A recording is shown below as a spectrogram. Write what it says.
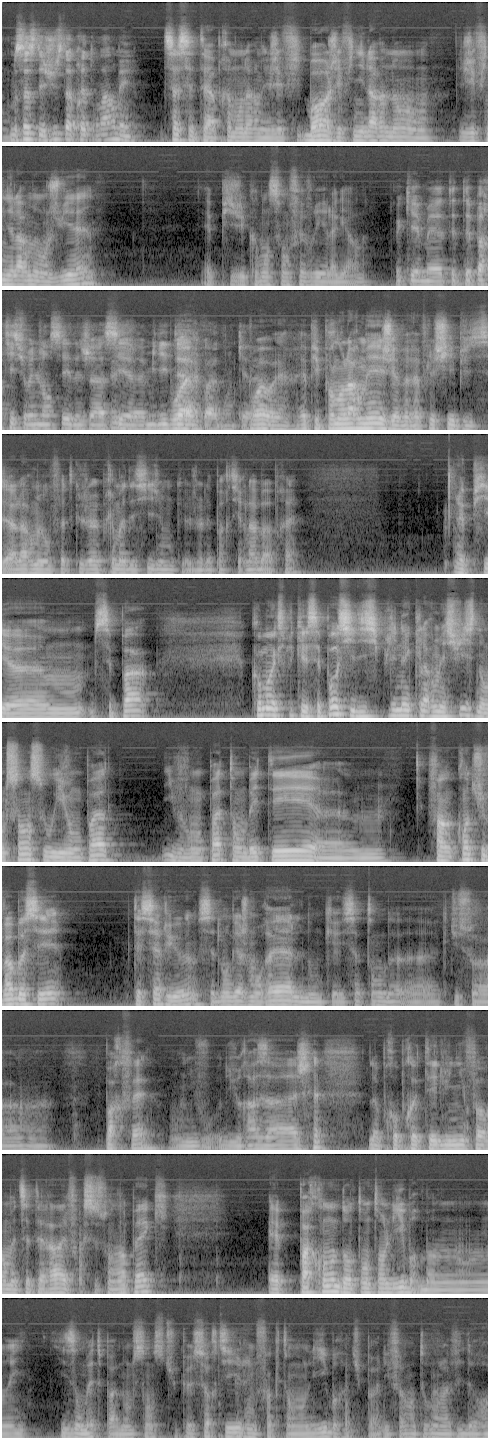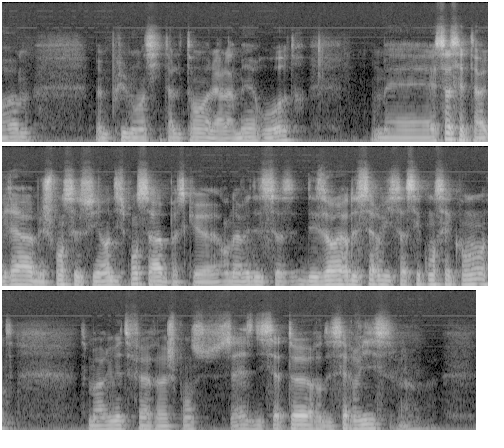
Mais ça, c'était juste après ton armée. ça, c'était après mon armée. J'ai fi- bon, j'ai fini l'armée non, j'ai fini l'armée en juillet. Et puis j'ai commencé en février la garde. Ok, mais t'étais parti sur une lancée déjà assez euh, militaire, Ouais. quoi. Donc, euh, Ouais, ouais. Et puis pendant l'armée, j'y avais réfléchi. Et puis c'est à l'armée en fait que j'avais pris ma décision que j'allais partir là-bas après. Et puis c'est pas. Comment expliquer? C'est pas aussi discipliné que l'armée suisse dans le sens où ils vont pas, ils vont pas t'embêter. euh, Enfin, quand tu vas bosser, t'es sérieux, c'est de l'engagement réel, donc ils s'attendent à que tu sois parfait au niveau du rasage, la propreté de l'uniforme, etc. Il faut que ce soit impec. Et par contre, dans ton temps libre, ben, ils, ils en mettent pas dans le sens tu peux sortir une fois que tu es en libre, tu peux aller faire un tour dans la ville de Rome, même plus loin si tu as le temps, aller à la mer ou autre. Mais ça, c'était agréable et je pense que c'est aussi indispensable parce qu'on avait des, des horaires de service assez conséquentes. Ça m'est arrivé de faire, euh, je pense, 16-17 heures de service euh,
